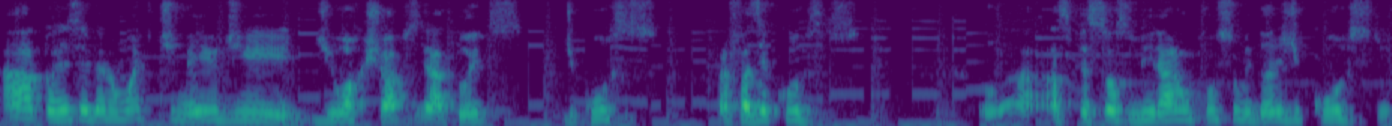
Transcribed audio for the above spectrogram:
Ah, estou recebendo um monte de e-mail de, de workshops gratuitos, de cursos, para fazer cursos. As pessoas viraram consumidores de curso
